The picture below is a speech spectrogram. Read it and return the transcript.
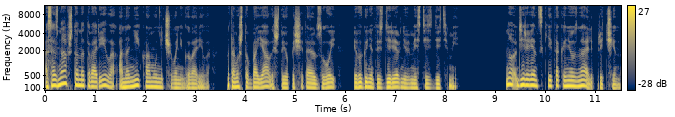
Осознав, что она творила, она никому ничего не говорила, потому что боялась, что ее посчитают злой и выгонят из деревни вместе с детьми. Но деревенские так и не узнали причин,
